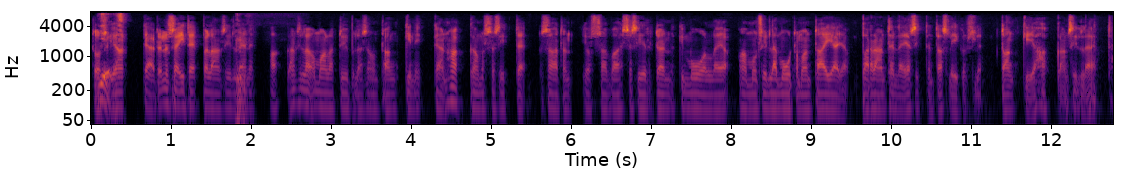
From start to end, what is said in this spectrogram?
Tosiaan yes. käytännössä itse pelaan silleen, että hakkaan sillä omalla tyypillä, se on tankki, niin käyn hakkaamassa sitten, saatan jossain vaiheessa siirtyä jonnekin muualle ja ammun sillä muutaman taian ja parantelen ja sitten taas liikun sille tankkiin ja hakkaan sillä, että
